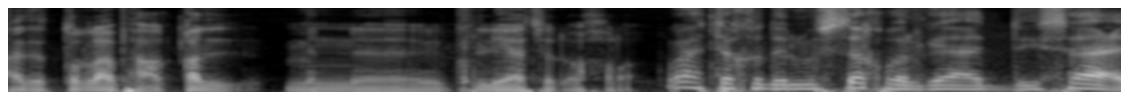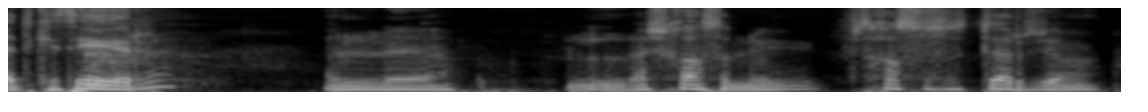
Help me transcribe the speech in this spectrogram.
عدد طلابها أقل من الكليات الأخرى. وأعتقد المستقبل قاعد يساعد كثير ال- الأشخاص اللي في تخصص الترجمة.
